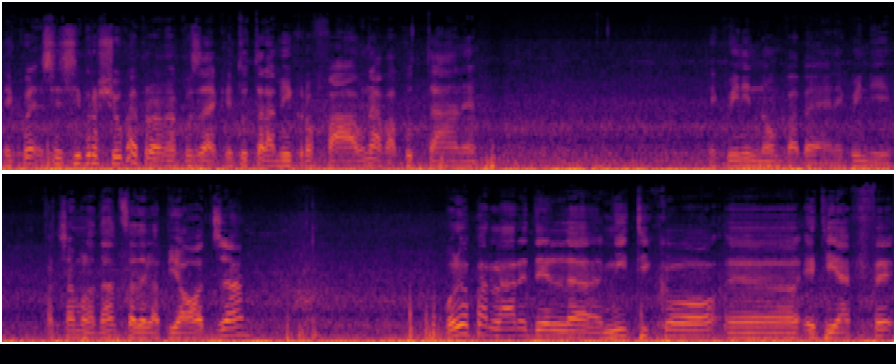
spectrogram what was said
E que- se si prosciuga il problema cos'è? Che tutta la microfauna va puttane e quindi non va bene. Quindi facciamo la danza della pioggia. Volevo parlare del mitico eh, ETF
